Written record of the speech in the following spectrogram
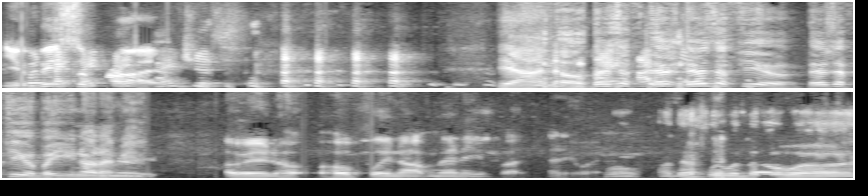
You'd but be I, surprised. I, I, just yeah, I know. There's a there, there's a few. There's a few, but you know what I mean. I mean, ho- hopefully not many, but anyway. Well, I definitely would know uh,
